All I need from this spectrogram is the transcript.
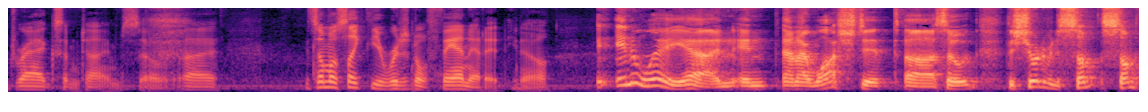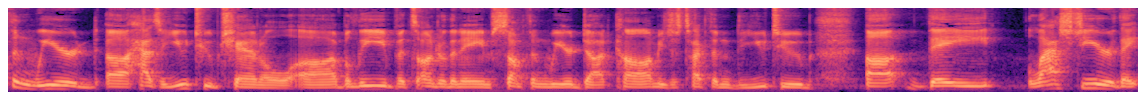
drag sometimes. So uh, it's almost like the original fan edit, you know. In a way, yeah, and and, and I watched it. Uh, so the short of it is some, something weird uh, has a YouTube channel. Uh, I believe it's under the name somethingweird.com. You just type it into YouTube. Uh, they last year they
